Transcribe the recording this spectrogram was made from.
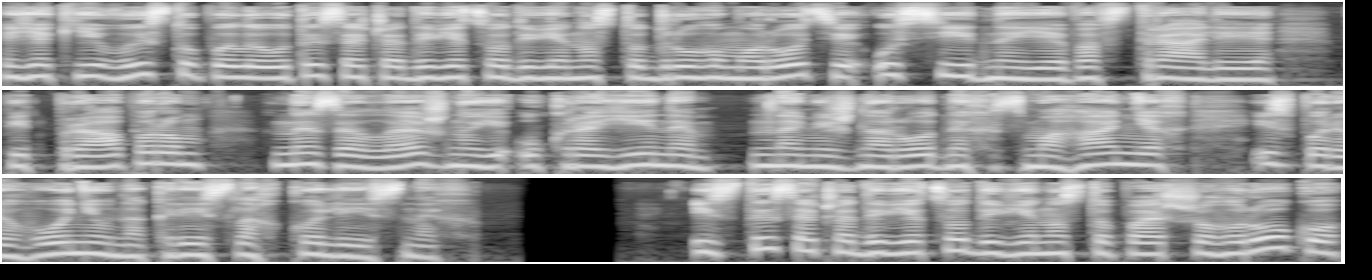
які виступили у 1992 році у Сіднеї в Австралії під прапором Незалежної України на міжнародних змаганнях із перегонів на кріслах колісних. Із 1991 року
